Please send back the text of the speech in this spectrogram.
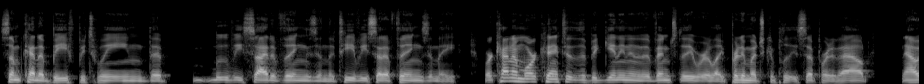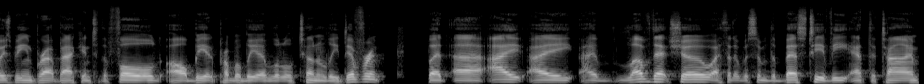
some kind of beef between the movie side of things and the TV side of things, and they were kind of more connected at the beginning, and eventually they were like pretty much completely separated out. Now he's being brought back into the fold, albeit probably a little tonally different. But uh, I I I love that show. I thought it was some of the best TV at the time.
